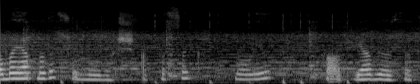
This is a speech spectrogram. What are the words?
Atlama yapmadan sonuna ulaş. Atlasak ne oluyor? Ha atlayamıyoruz zaten.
